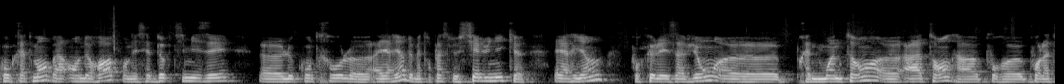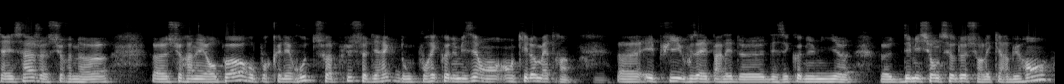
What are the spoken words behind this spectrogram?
concrètement, bah, en Europe, on essaie d'optimiser le contrôle aérien, de mettre en place le ciel unique aérien pour que les avions prennent moins de temps à attendre pour, pour l'atterrissage sur, une, sur un aéroport ou pour que les routes soient plus directes, donc pour économiser en, kilomètres. Mmh. et puis, vous avez parlé de, des économies d'émissions de CO2 sur les carburants.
